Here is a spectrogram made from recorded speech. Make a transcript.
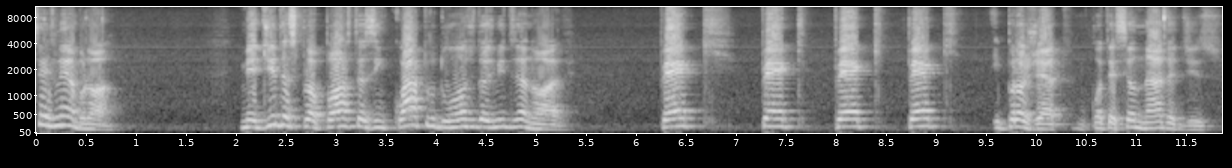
Vocês lembram, ó? Medidas propostas em 4 de 11 de 2019. PEC, PEC, PEC, PEC e projeto. Não aconteceu nada disso.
